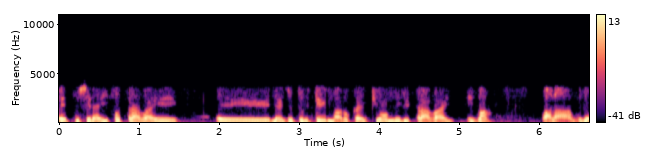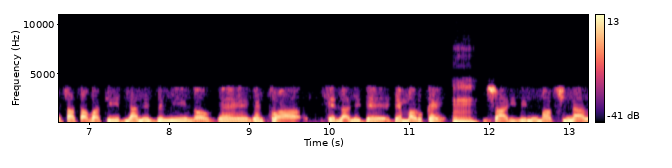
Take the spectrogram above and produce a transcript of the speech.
Et pour cela, il faut travailler les autorités marocaines qui ont mis le travail devant voilà, vous êtes sans savoir que l'année 2023, c'est l'année des, Marocains. Hmm. Ils sont arrivés même en finale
